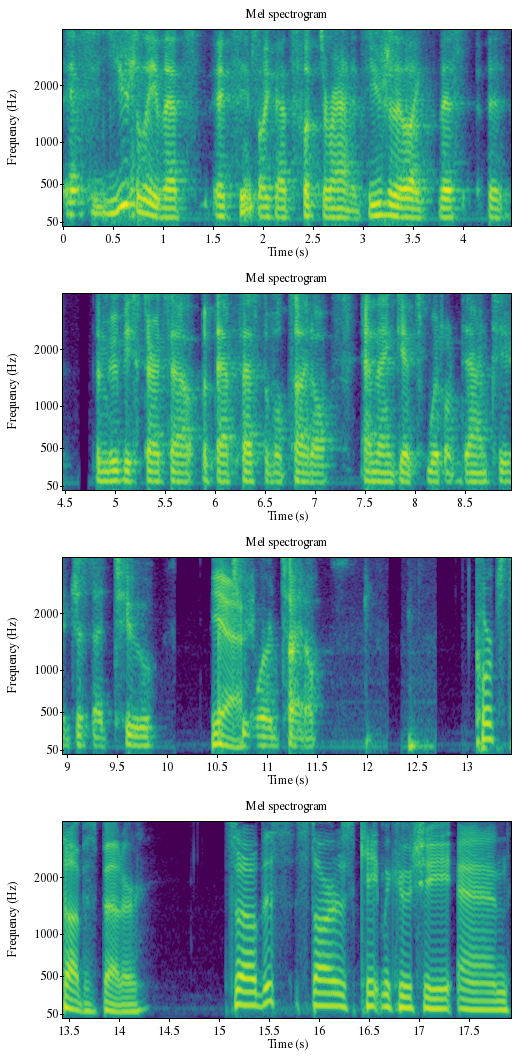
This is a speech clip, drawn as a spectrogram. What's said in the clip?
it's usually that's. It seems like that's flipped around. It's usually like this. The, the movie starts out with that festival title and then gets whittled down to just a two yeah two word title. Corpse Tub is better. So this stars Kate Micucci and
